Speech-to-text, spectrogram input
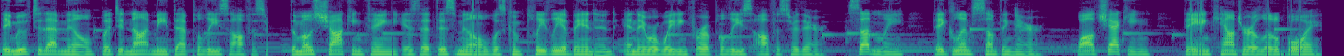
They moved to that mill but did not meet that police officer. The most shocking thing is that this mill was completely abandoned and they were waiting for a police officer there. Suddenly, they glimpse something there. While checking, they encounter a little boy.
